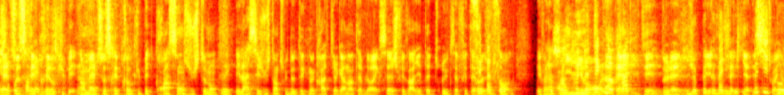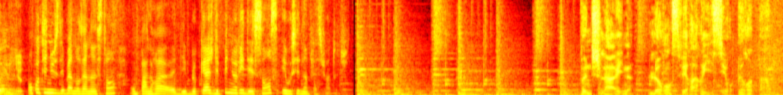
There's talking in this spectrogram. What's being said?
et elle se serait préoccupée. Non, mais elle se serait préoccupée de croissance justement. Oui. Et là, c'est juste un truc de technocrate qui regarde un tableur Excel, je fais varier tel truc, ça fait tel résultat. Pas faux. Et voilà, en ignorant la réalité de la vie je peux et que valider. fait qu'il y a des Petite citoyens pause. au milieu. On continue ce débat dans un instant. On parlera des blocages, des pénuries d'essence et aussi de l'inflation. À tout de suite. Punchline, Laurence Ferrari sur Europe 1.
